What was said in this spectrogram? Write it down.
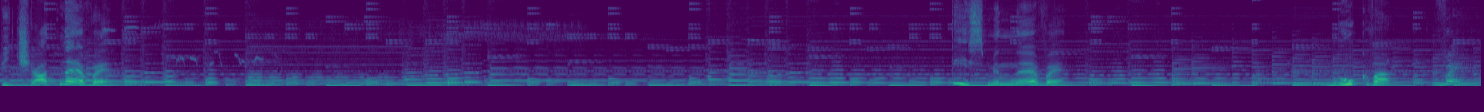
Печатное «В». Письменное «В». Буква «В».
